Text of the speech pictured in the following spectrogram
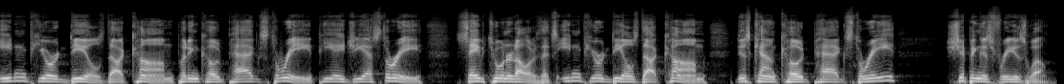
EdenPureDeals.com. Putting code PAGS3, P-A-G-S-3, save $200. That's EdenPureDeals.com. Discount code PAGS3. Shipping is free as well.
